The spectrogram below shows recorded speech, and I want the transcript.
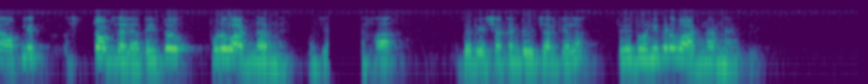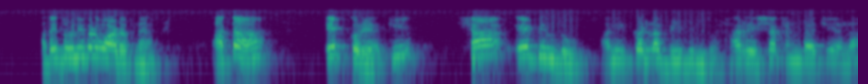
आपले स्टॉप झाले. आता इथं थोडं वाढणार नाही. म्हणजे हा जर रेषाखंड विचार केला तर हे दोन्हीकडे वाढणार नाही आपले. आता हे दोन्हीकडे वाढत नाही आपले. आता एक करूया की ह्या ए बिंदू आणि इकडला बी बिंदू हा रेषाखंडाचे याला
